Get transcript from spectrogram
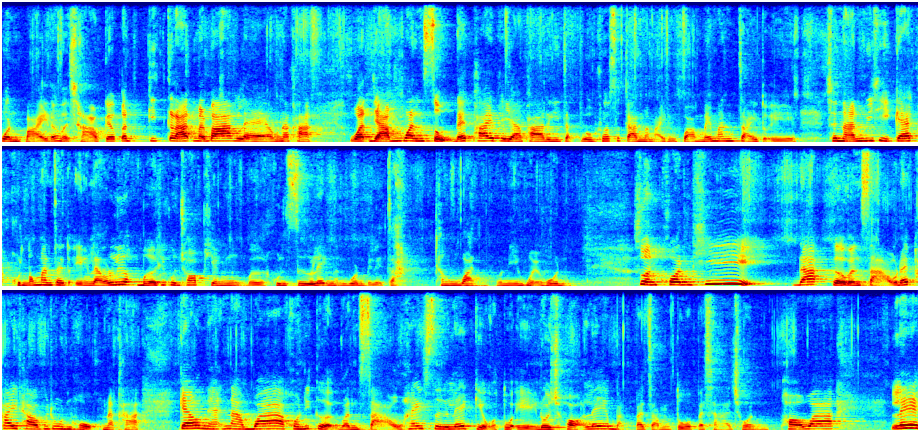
วนไปตั้งแต่เช้าแก้วก็กิ๊กกราดมาบ้างแล้วนะคะ วันย้ำวันศุกร์ได้ไพ่พยาพารีจากดวงทศกัณฐ์มาหมายถึงความไม่มั่นใจตัวเอง ฉะนั้นวิธีแก้คุณต้องมั่นใจตัวเองแล้วเลือกเบอร์ที่คุณชอบเพียงหนึ่งเบอร์ คุณซื้อเลขนั้นวนไปเลยจ้ะทั้งวันวันนี้หวยหุ้น ส่วนคนที่ได้เกิดวันเสาร์ได้ไพ่เท้าวิรุณหกนะคะ แก้วแนะนำว่าคนที่เกิดวันเสาร์ให้ซื้อเลขเกี่ยวกับตัวเอง โดยเฉพาะเลขบัตรประจำตัวประชาชน เพราะว่าเลข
